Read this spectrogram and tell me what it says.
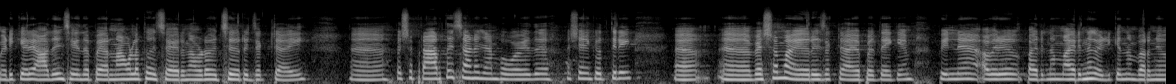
മെഡിക്കൽ ആദ്യം ചെയ്തപ്പോൾ എറണാകുളത്ത് വെച്ചായിരുന്നു. അവിടെ വെച്ച് റിജക്റ്റായി പക്ഷെ പ്രാർത്ഥിച്ചാണ് ഞാൻ പോയത്. പക്ഷെ എനിക്ക് ഒത്തിരി വിഷമായി റിജക്റ്റ് ആയപ്പോഴത്തേക്കും. പിന്നെ അവർ മരുന്ന് മരുന്ന് കഴിക്കുന്നു പറഞ്ഞു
